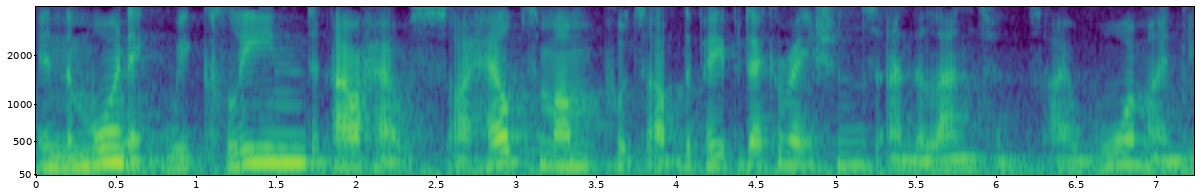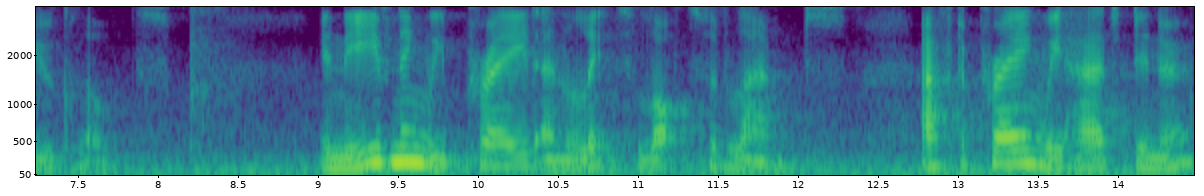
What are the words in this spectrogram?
In the morning, we cleaned our house. I helped Mum put up the paper decorations and the lanterns. I wore my new clothes. In the evening, we prayed and lit lots of lamps. After praying, we had dinner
